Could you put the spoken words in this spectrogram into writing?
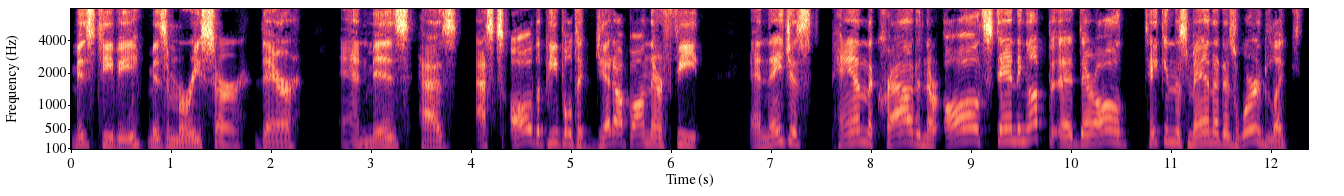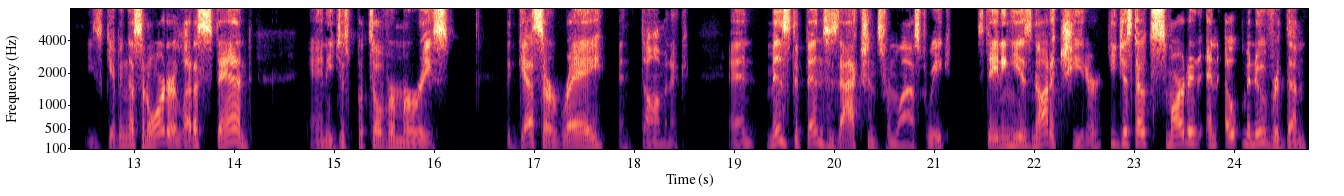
Miz TV, Miz and Maryse are there, and Miz has asks all the people to get up on their feet and they just pan the crowd and they're all standing up. Uh, they're all taking this man at his word, like he's giving us an order. Let us stand. And he just puts over Maryse. The guests are Rey and Dominic. And Miz defends his actions from last week, stating he is not a cheater. He just outsmarted and outmaneuvered them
